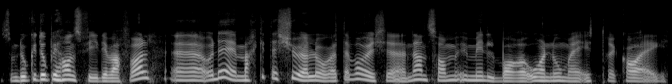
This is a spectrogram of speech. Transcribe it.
som dukket opp i hans feed, i hvert fall. Eh, og det merket jeg sjøl òg, at det var jo ikke den samme umiddelbare 'å, nå må jeg ytre hva jeg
